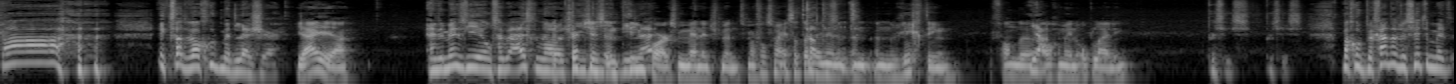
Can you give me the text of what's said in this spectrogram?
Ah, ik zat wel goed met leisure. Ja, ja, ja. En de mensen die ons hebben uitgenodigd... Attractions die Theme Parks Management. Maar volgens mij is dat, Dat alleen is een, een, een richting van de Ja. algemene opleiding. Precies, precies. Maar goed, we gaan er dus zitten met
